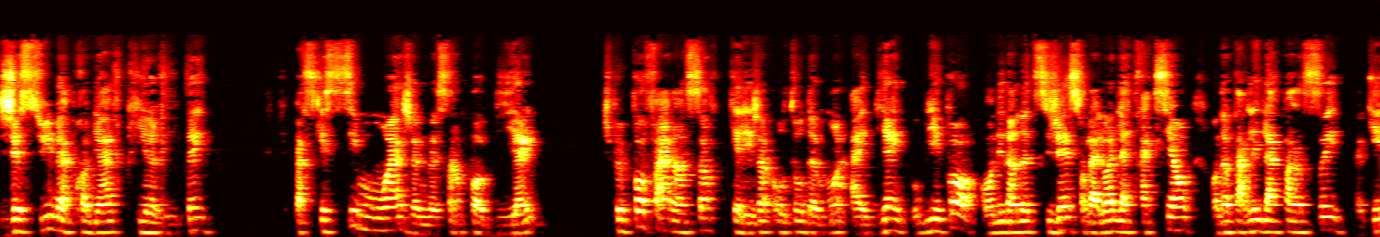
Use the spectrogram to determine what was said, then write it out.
je suis ma première priorité. Parce que si moi, je ne me sens pas bien, je peux pas faire en sorte que les gens autour de moi aillent bien. Oubliez pas, on est dans notre sujet sur la loi de l'attraction. On a parlé de la pensée, OK?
